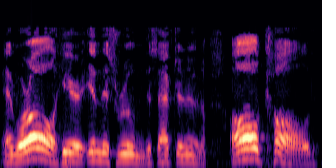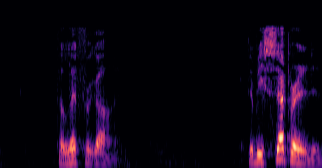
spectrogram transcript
And we're all here in this room this afternoon, all called to live for God, to be separated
